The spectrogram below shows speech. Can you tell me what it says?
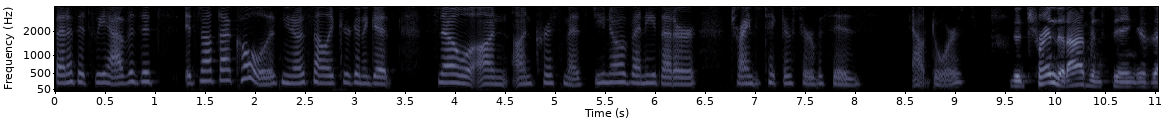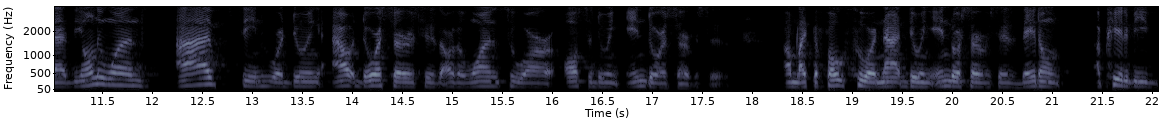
benefits we have is it's it's not that cold. You know, it's not like you're going to get snow on on Christmas. Do you know of any that are trying to take their services outdoors? The trend that I've been seeing is that the only ones I've seen who are doing outdoor services are the ones who are also doing indoor services. Um, like the folks who are not doing indoor services, they don't appear to be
